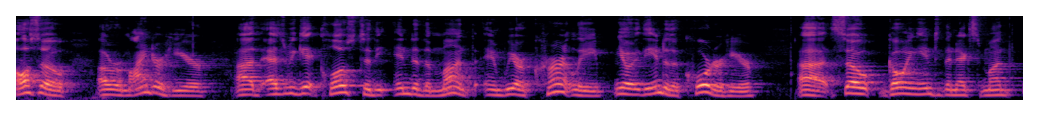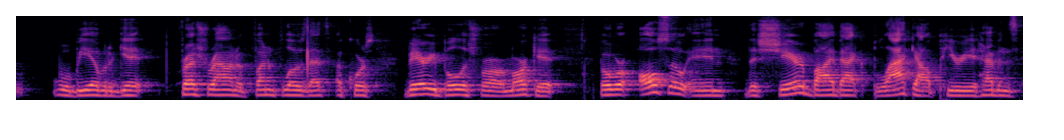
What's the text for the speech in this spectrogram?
Also, a reminder here uh, as we get close to the end of the month, and we are currently, you know, at the end of the quarter here. Uh, so going into the next month, we'll be able to get fresh round of fund flows. That's of course very bullish for our market. But we're also in the share buyback blackout period. Happens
